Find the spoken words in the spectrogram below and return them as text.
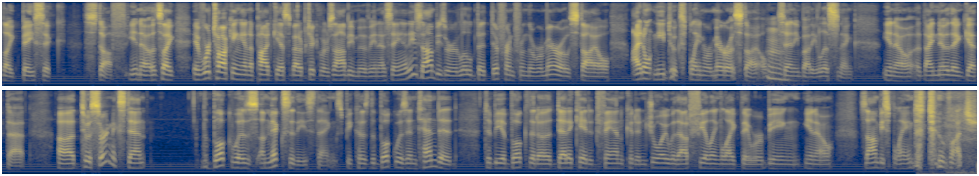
like basic stuff. You know, it's like if we're talking in a podcast about a particular zombie movie and I say, these zombies are a little bit different from the Romero style, I don't need to explain Romero style mm. to anybody listening. You know, I know they get that. Uh, to a certain extent, the book was a mix of these things because the book was intended to be a book that a dedicated fan could enjoy without feeling like they were being, you know, zombie splained too much.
